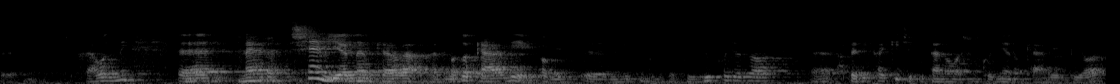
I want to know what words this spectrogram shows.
egy kicsit felhozni. Eh, mert semmiért nem kell. Tehát az a kávé, amit eh, megiszunk, hogy tudjuk, hogy az a, eh, pedig ha egy kicsit utána olvasunk, hogy milyen a kávépiac,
